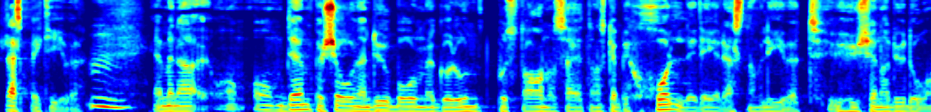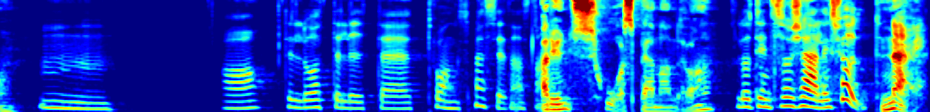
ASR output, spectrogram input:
respektive. Jag menar, om, om den personen du bor med går runt på stan och säger att de ska behålla dig resten av livet, hur, känner du då? Ja, det låter lite tvångsmässigt nästan. Ja, det är inte så spännande, va? Det låter inte så kärleksfullt. Nej.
